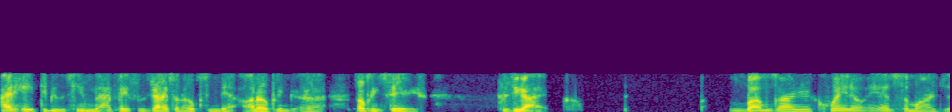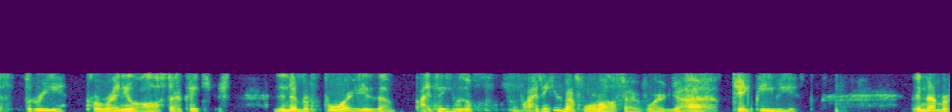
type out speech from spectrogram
I'd hate to be the team that faces the Giants on opening day, on opening uh, opening series because you got Bumgarner, Cueto, and Samar, just three perennial All Star pitchers. The number four is a, I think he was a, I think he was a former All Star before uh, Jake Peavy. The number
